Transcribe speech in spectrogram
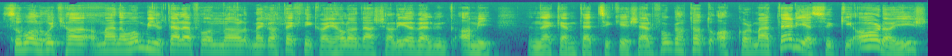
Szóval, hogyha már a mobiltelefonnal, meg a technikai haladással élvelünk, ami nekem tetszik és elfogadható, akkor már terjesszük ki arra is,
